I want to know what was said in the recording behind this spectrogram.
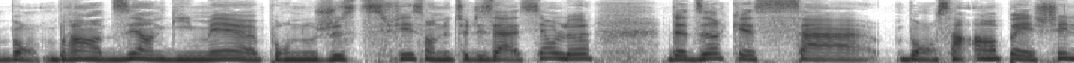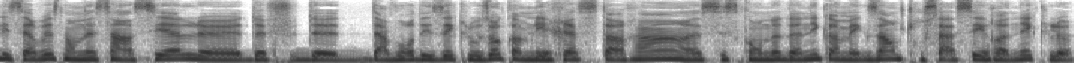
bon, brandi, entre guillemets, pour nous justifier son utilisation, là, de dire que ça, bon, ça a empêché les services non essentiels euh, de d'avoir des éclosions comme les restaurants. Euh, c'est ce qu'on a donné comme exemple. Je trouve ça assez ironique, là.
